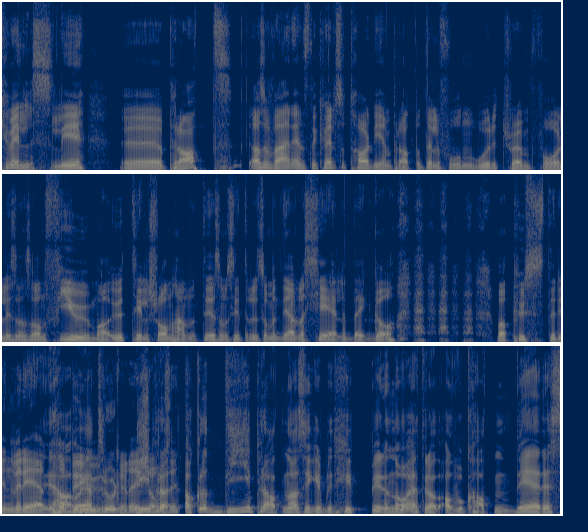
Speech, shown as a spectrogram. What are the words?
kveldslig eh, prat. Altså Hver eneste kveld så tar de en prat på telefonen hvor Trump får liksom sånn fjuma ut til Sean Hannity, som sitter ut som en jævla kjæledegge og bare puster inn vreden Ja, og bruker det i showet sitt. akkurat de pratene har sikkert blitt hyppigere nå etter at advokaten deres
